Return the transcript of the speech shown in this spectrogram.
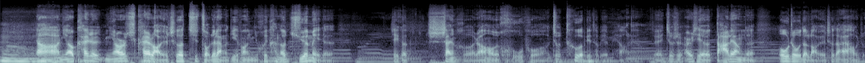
嗯。啊，你要开着，你要是去开着老爷车去走这两个地方，你会看到绝美的。这个山河，然后湖泊就特别特别漂亮，对，就是而且有大量的欧洲的老爷车的爱好者，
